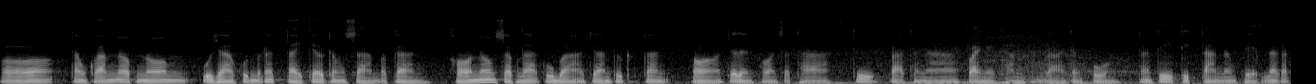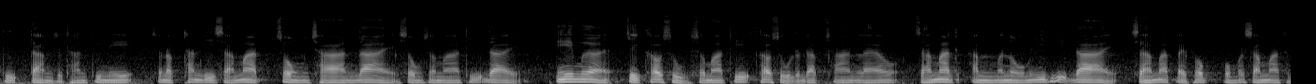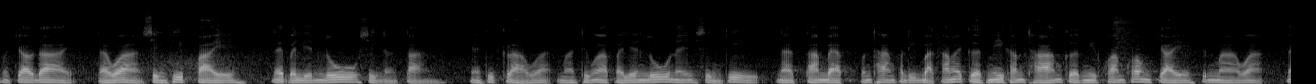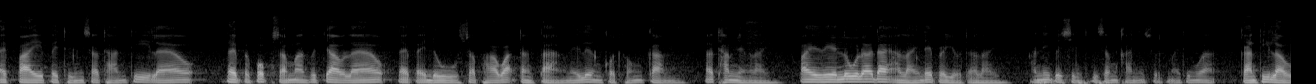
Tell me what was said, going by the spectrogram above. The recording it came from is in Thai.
ขอทำความนอบน้อมบูชาคุณพระไตรแก้วทั้งสามประการ ขอน้อมสักการะครูบาอาจารย์ทุกท่าน ขอเจริญพรศรัทธาที่ปรารถนาฝ่ายในธรรมทั้งหลายทั้งปวง ทั้งที่ติดตามทางเพจและก็ติดตามสถานที่นี้สำหรับท่านที่สามารถทรงฌานได้ ทรงสมาธิได้ นี้เมื่อจิตเข้าสู่สมาธิเข้าสู่ระดับฌานแล้ว สามารถทำมโนมยิธิได้ สามารถไปพบองค์พระสัมมาสัมพุทธเจ้าได้ แต่ว่าสิ่งที่ไปได้ไปเรียนรู้สิ่งต่างๆ อย่างที่กล่าวว่ามาถึงว่าไปเรียนรู้ในสิ่งที่นะตามแบบหนทางปฏิบัติทำให้เกิดมีคำถาม เกิดมีความคล่องใจขึ้นมาว่า ได้ไปไปถึงสถานที่แล้ว ได้ไปพบสัมมาสัมพุทธเจ้าแล้ว ได้ไปดูสภาวะต่างๆ ในเรื่องกฎของกรรม แล้วทำอย่างไร ไปเรียนรู้แล้วได้อะไรได้ประโยชน์อะไร อันนี้เป็นสิ่งที่สำคัญที่สุดหมายถึงว่า การที่เรา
